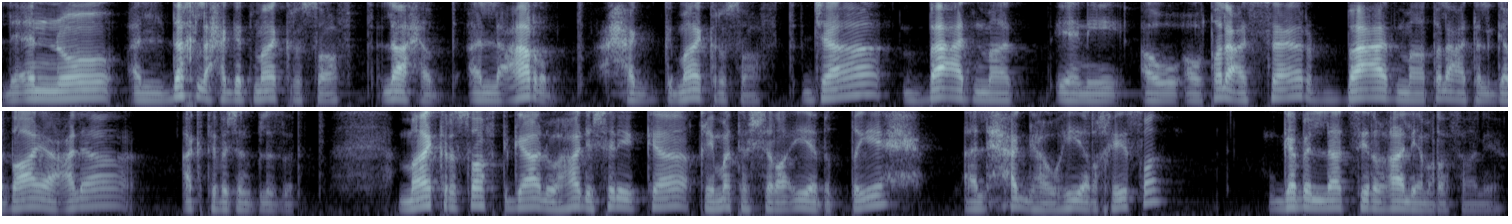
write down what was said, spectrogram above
لأنه الدخلة حقت مايكروسوفت لاحظ العرض حق مايكروسوفت جاء بعد ما يعني أو أو طلع السعر بعد ما طلعت القضايا على اكتيفيجن بليزرد مايكروسوفت قالوا هذه شركة قيمتها الشرائية بتطيح ألحقها وهي رخيصة قبل لا تصير غالية مرة ثانية.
